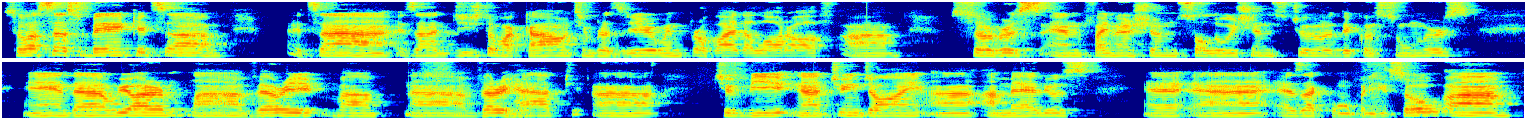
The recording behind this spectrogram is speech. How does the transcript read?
So Acesso Bank, it's a it's a it's a digital account in Brazil and provide a lot of um, service and financial solutions to the consumers. And uh, we are uh, very uh, uh very happy uh, to be uh, to enjoy Amelius as a company. So. Um,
